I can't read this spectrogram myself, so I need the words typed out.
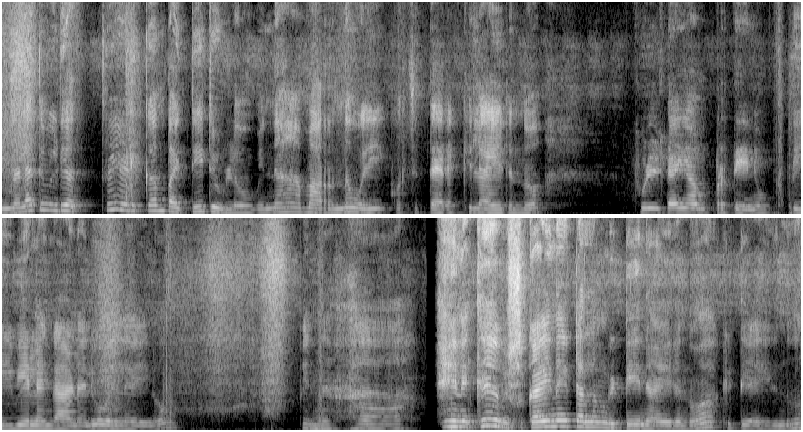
ഇന്നലത്തെ വീഡിയോ അത്രേ എടുക്കാൻ പറ്റിയിട്ടുള്ളൂ. പിന്നെ മറന്നുപോയി. കുറച്ച് തിരക്കിലായിരുന്നു. ഫുൾ ടൈം അപ്പുറത്തേനും ടി വി എല്ലാം കാണലും എല്ലാം പിന്നെ എനിക്ക് വിഷുക്കൈനീട്ടെല്ലാം കഴിഞ്ഞിട്ടെല്ലാം കിട്ടിയായിരുന്നു. കിട്ടിയായിരുന്നു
